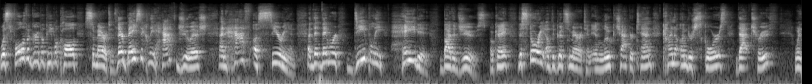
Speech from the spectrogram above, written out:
was full of a group of people called Samaritans. They're basically half Jewish and half Assyrian. Uh, they, they were deeply hated by the Jews, okay? The story of the Good Samaritan in Luke chapter 10 kind of underscores that truth when,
